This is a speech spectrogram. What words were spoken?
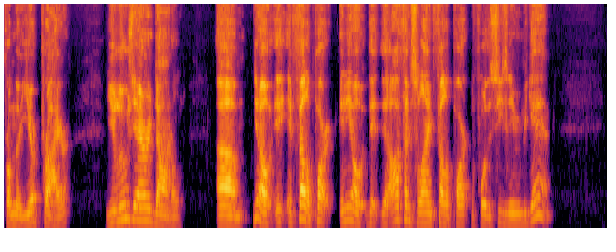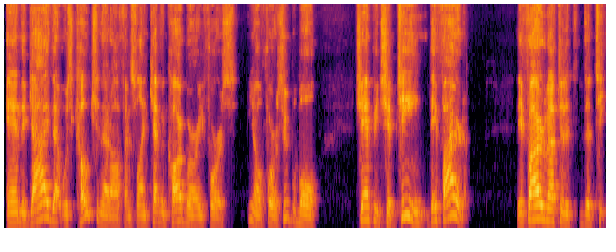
from the year prior, you lose Aaron Donald. Um, you know, it, it, fell apart. And, you know, the, the offensive line fell apart before the season even began. And the guy that was coaching that offense line, Kevin Carberry, for us, you know, for a Super Bowl championship team, they fired him. They fired him after the the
